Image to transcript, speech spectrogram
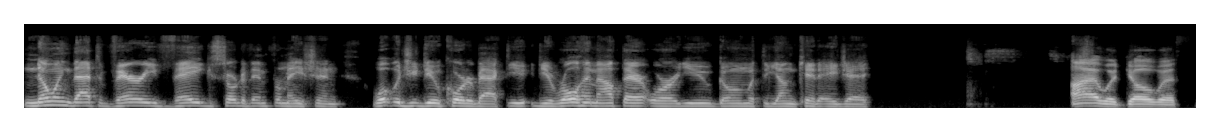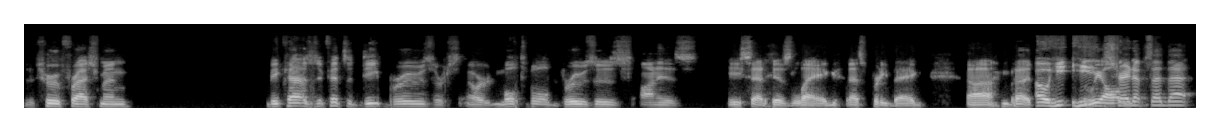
knowing that very vague sort of information, what would you do, quarterback? Do you do you roll him out there, or are you going with the young kid AJ? I would go with the true freshman because if it's a deep bruise or or multiple bruises on his, he said his leg. That's pretty big. Uh, but oh, he he all, straight up said that.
